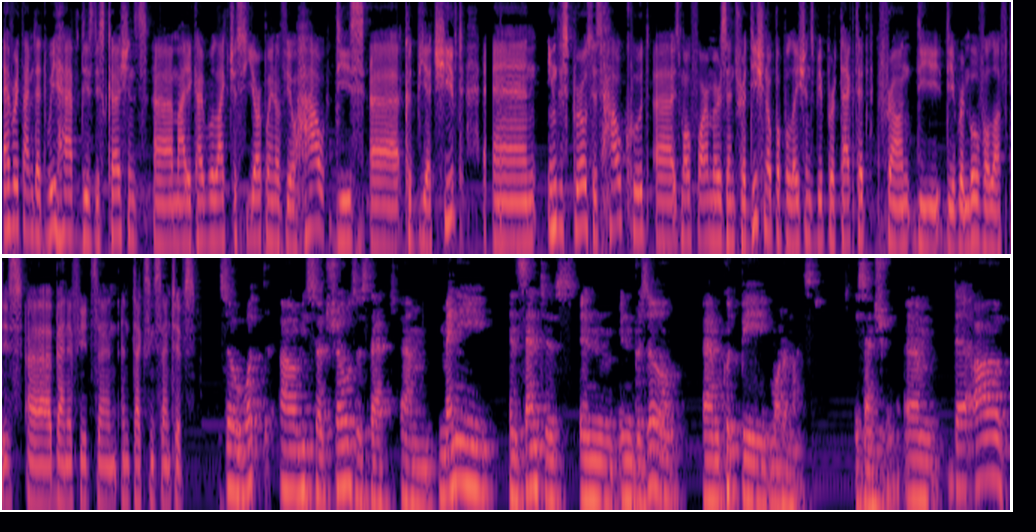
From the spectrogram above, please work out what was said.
every time that we have these discussions, uh, Marek, I would like to see your point of view, how this uh, could be achieved. And in this process, how could uh, small farmers and traditional populations be protected from the, the removal removal of these uh, benefits and, and tax incentives? So what our research shows is that um, many incentives in in Brazil um, could be modernized. Essentially, um, there are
